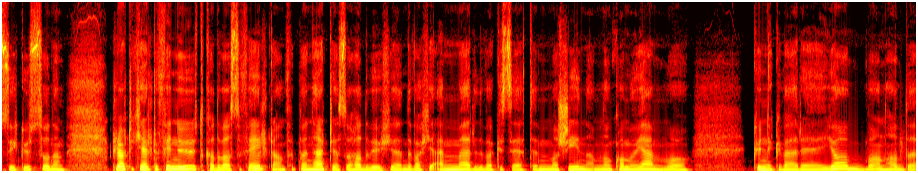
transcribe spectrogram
sykehuset. Og de klarte ikke helt å finne ut hva det var som feilte han, for på denne tida så hadde vi jo ikke Det var ikke MR, det var ikke CT-maskiner, men han kom jo hjem. og kunne ikke være i jobb, og han hadde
